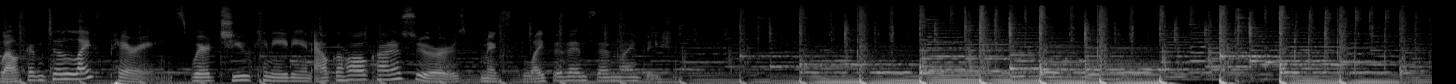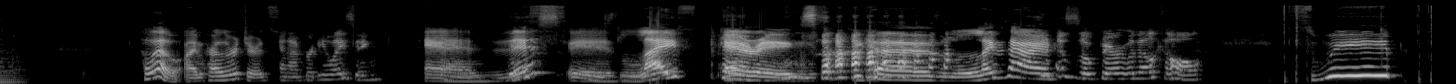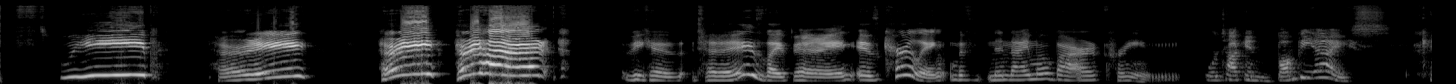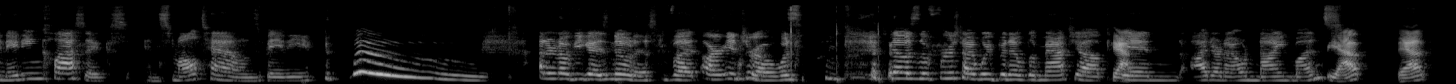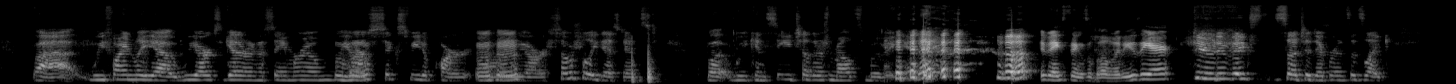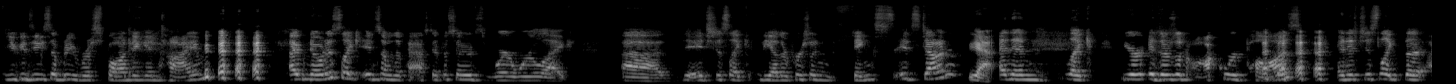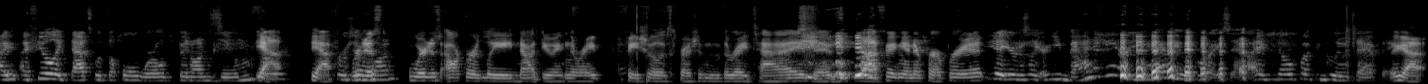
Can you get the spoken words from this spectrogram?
Welcome to Life Pairings, where two Canadian alcohol connoisseurs mix life events and libations. Hello, I'm Carla Richards, And I'm Brittany Lacing. and, And this this is is Life Pairings because life's hard. so pair it with alcohol. Sweep, sweep, hurry, hurry, hurry hard. Because today's life pairing is curling with Nanaimo Bar Cream. We're talking bumpy ice, Canadian classics, and small towns, baby. Woo! I don't know if you guys noticed, but our intro was that was the first time we've been able to match up Yeah. in I don't know nine months. Yep, yep. Uh, we finally uh, we are together in the same room. We are Mhm. six feet apart. Uh, Mhm. we are socially distanced, but we can see each other's mouths moving. it makes things a little bit easier. Dude, it makes such a difference. It's like you can see somebody responding in time. I've noticed like in some of the past episodes where we're like, uh, it's just like the other person thinks it's done, yeah. and then like you're there's an awkward pause, and it's just like the I, I feel like that's what the whole world's been on Zoom. For. Yeah. Yeah, For we're so just long? we're just awkwardly not doing the right facial expressions at the right time and Yeah. laughing inappropriate. Yeah, you're just like, are you mad at me? Or are you happy with what I said? I have no fucking clue what's happening. Yeah,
